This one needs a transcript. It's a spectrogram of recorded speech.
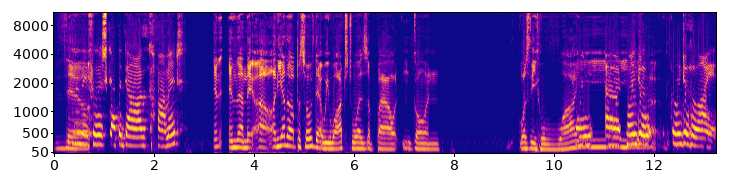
the When they first got the dog Comet. And and then the uh, the other episode that we watched was about going. Was the Hawaii? Uh, going to going to Hawaii.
